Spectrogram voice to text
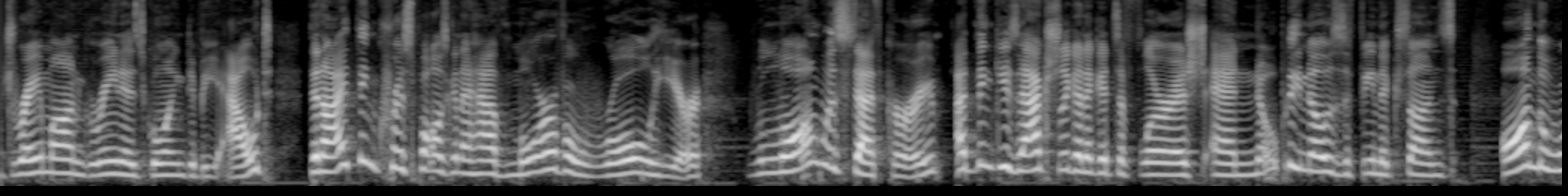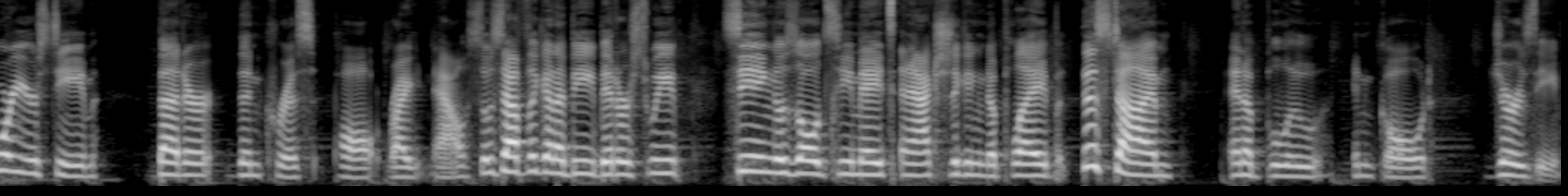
Draymond Green is going to be out then I think Chris Paul is going to have more of a role here along with Steph Curry, I think he's actually going to get to flourish, and nobody knows the Phoenix Suns on the Warriors team better than Chris Paul right now. So it's definitely going to be bittersweet seeing his old teammates and actually getting to play, but this time in a blue and gold jersey.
